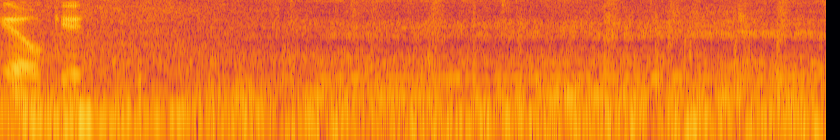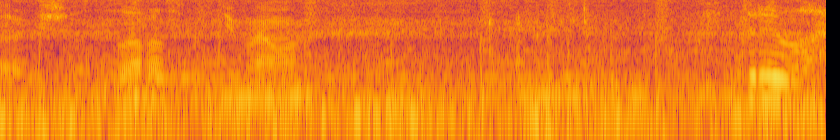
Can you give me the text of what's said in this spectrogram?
Yeah, окей. Так, сейчас зараз підіймемо. Вітрила.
